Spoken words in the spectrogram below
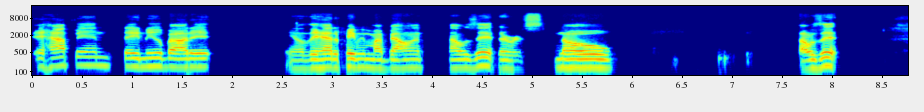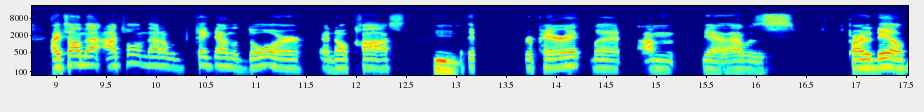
it happened. They knew about it. You know, they had to pay me my balance. That was it. There was no, that was it. I told them that I told them that I would take down the door at no cost. Mm. If they repair it, but I'm yeah, that was part of the deal.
